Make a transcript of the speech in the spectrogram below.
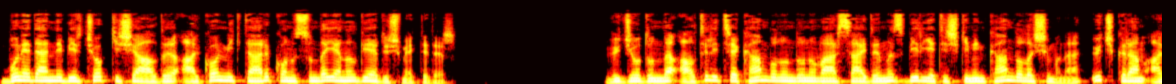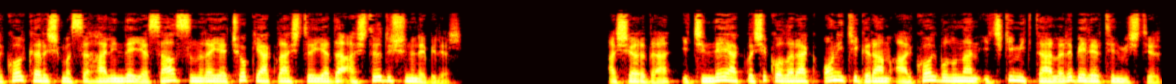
Bu nedenle birçok kişi aldığı alkol miktarı konusunda yanılgıya düşmektedir. Vücudunda 6 litre kan bulunduğunu varsaydığımız bir yetişkinin kan dolaşımına 3 gram alkol karışması halinde yasal sınıra ya çok yaklaştığı ya da aştığı düşünülebilir. Aşağıda, içinde yaklaşık olarak 12 gram alkol bulunan içki miktarları belirtilmiştir.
